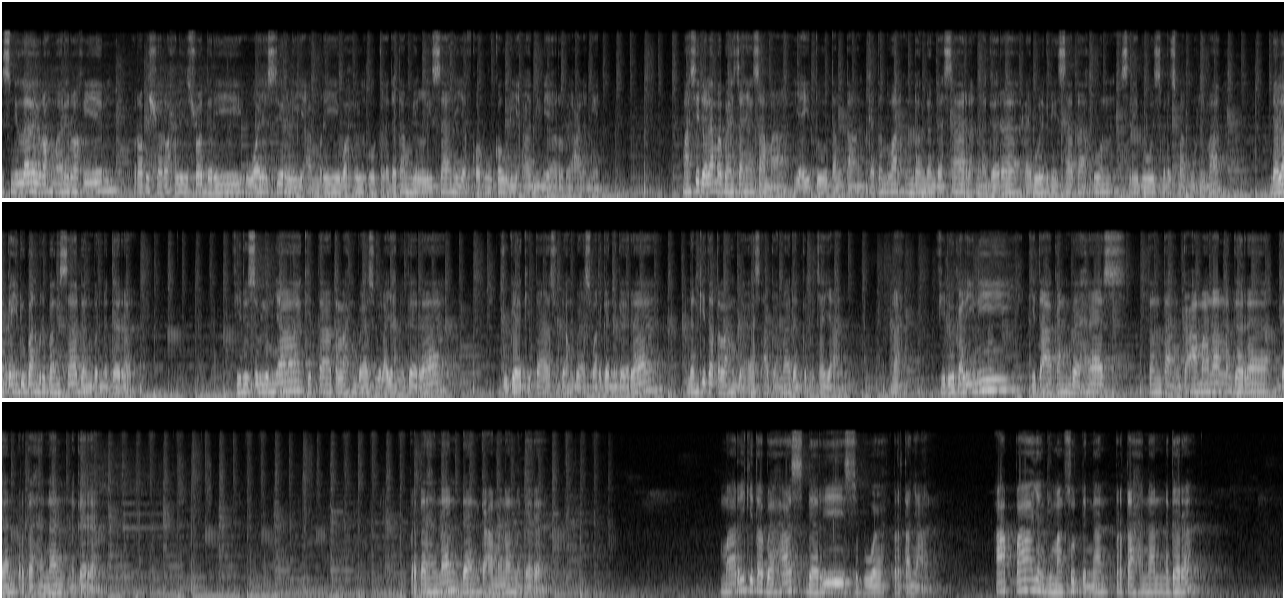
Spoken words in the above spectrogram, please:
Bismillahirrahmanirrahim. Rabbi syarah li syadri wa yassir li amri wa hul uqdatam min lisani yafqahu qawli. Amin ya rabbal alamin. Masih dalam pembahasan yang sama yaitu tentang ketentuan Undang-Undang Dasar Negara Republik Indonesia tahun 1945 dalam kehidupan berbangsa dan bernegara. Video sebelumnya kita telah membahas wilayah negara juga kita sudah membahas warga negara dan kita telah membahas agama dan kepercayaan. Nah, video kali ini kita akan membahas tentang keamanan negara dan pertahanan negara. Pertahanan dan keamanan negara. Mari kita bahas dari sebuah pertanyaan. Apa yang dimaksud dengan pertahanan negara?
